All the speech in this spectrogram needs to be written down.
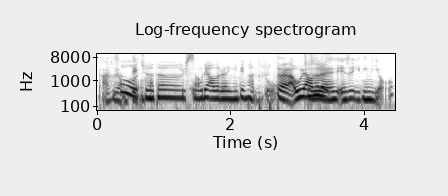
打这种电话，我觉得无聊的人一定很多。对了，无聊的人也是一定有。就是、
